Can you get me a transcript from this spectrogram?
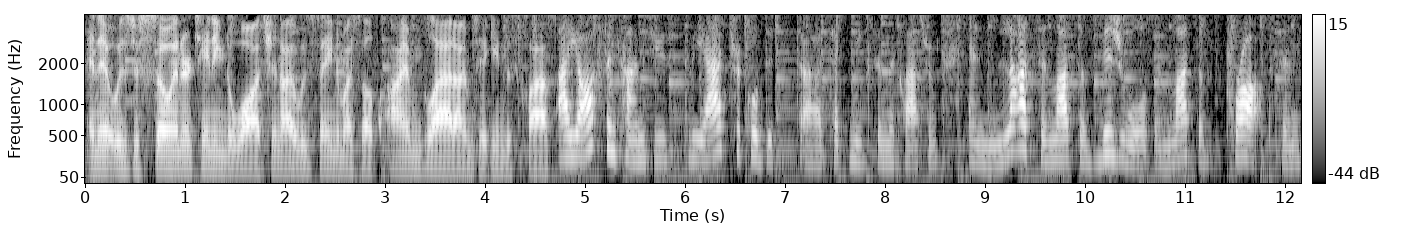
And it was just so entertaining to watch, and I was saying to myself, I am glad I'm taking this class. I oftentimes use theatrical uh, techniques in the classroom and lots and lots of visuals and lots of props and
